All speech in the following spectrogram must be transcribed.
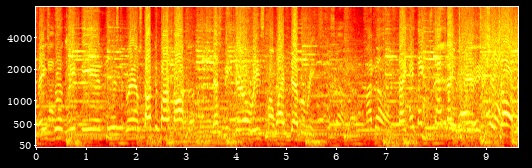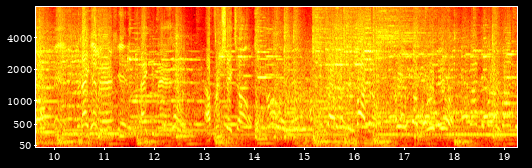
Facebook, LinkedIn, Instagram, Stock the Bar Vodka. That's me, Daryl Reese, my wife, Deborah Reese. What's up? My dog. Thank you. Hey, thank you for stopping Thank you, by, man. bro. Appreciate y'all, bro. Thank you, man. Appreciate it. Thank you, man. I appreciate y'all. I'm gonna get y'all some vodka, though. Yeah, we gonna get over there. Stop the bar vodka,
